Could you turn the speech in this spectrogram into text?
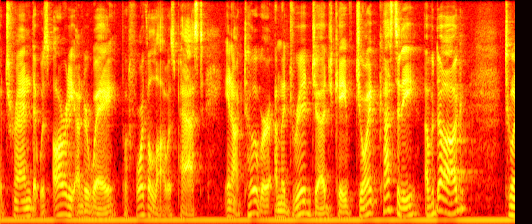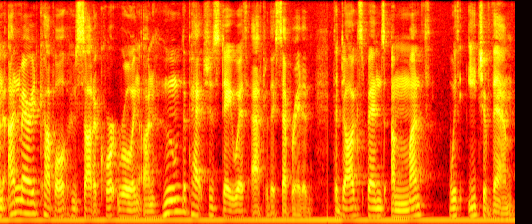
a trend that was already underway before the law was passed. In October, a Madrid judge gave joint custody of a dog to an unmarried couple who sought a court ruling on whom the pet should stay with after they separated. The dog spends a month with each of them,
